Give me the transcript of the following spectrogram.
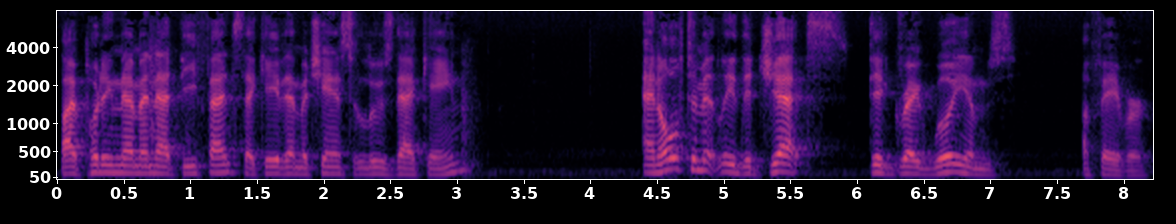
by putting them in that defense that gave them a chance to lose that game. And ultimately, the Jets did Gregg Williams a favor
